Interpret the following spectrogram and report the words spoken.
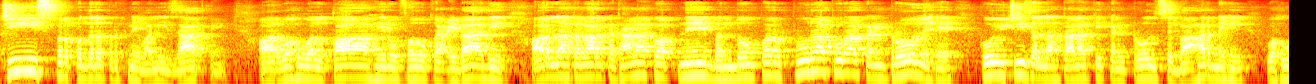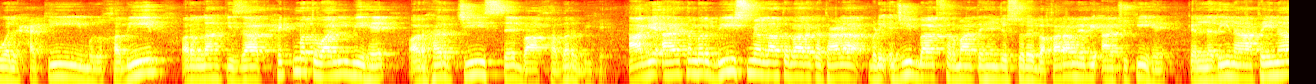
چیز پر قدرت رکھنے والی ذات ہیں۔ اور وہ القاہر فوق عبادی۔ اور اللہ تبارک تعالیٰ کو اپنے بندوں پر پورا پورا کنٹرول ہے۔ کوئی چیز اللہ تعالیٰ کے کنٹرول سے باہر نہیں وہ الحکیم الخبیر، اور اللہ کی ذات حکمت والی بھی ہے اور ہر چیز سے باخبر بھی ہے۔ آگے آیت نمبر بیس میں اللہ تبارک تعالیٰ بڑی عجیب بات فرماتے ہیں جو سر بقرہ میں بھی آ چکی ہے کہ الدین عقینہ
